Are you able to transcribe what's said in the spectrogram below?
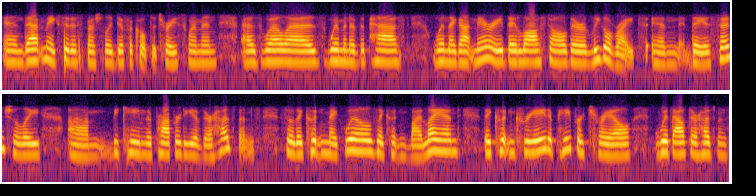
And that makes it especially difficult to trace women, as well as women of the past. When they got married, they lost all their legal rights and they essentially um, became the property of their husbands. So they couldn't make wills, they couldn't buy land, they couldn't create a paper trail without their husband's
